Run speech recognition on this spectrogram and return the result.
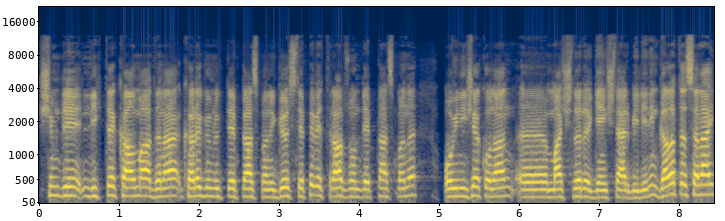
Şimdi ligde kalma adına Karagümrük deplasmanı, Göztepe ve Trabzon deplasmanı oynayacak olan e, maçları Gençler Birliği'nin. Galatasaray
